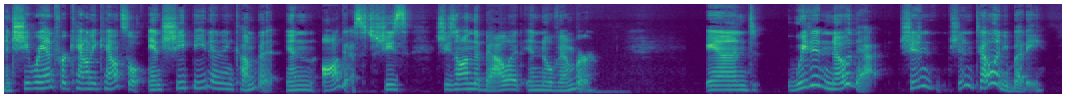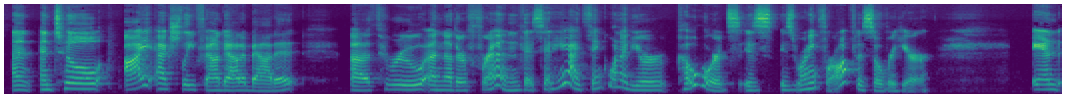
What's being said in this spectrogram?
and she ran for county council and she beat an incumbent in August. She's she's on the ballot in November. And we didn't know that. She didn't she didn't tell anybody and, until I actually found out about it uh, through another friend that said, "Hey, I think one of your cohorts is is running for office over here." And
